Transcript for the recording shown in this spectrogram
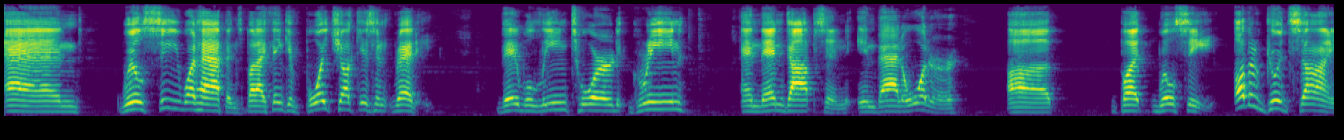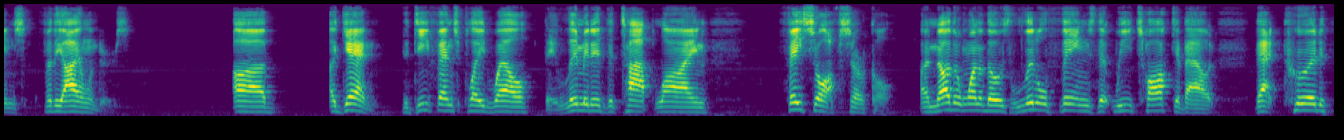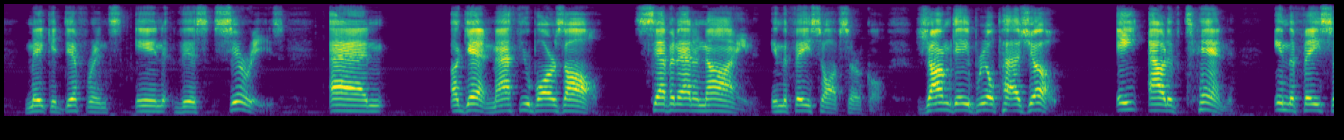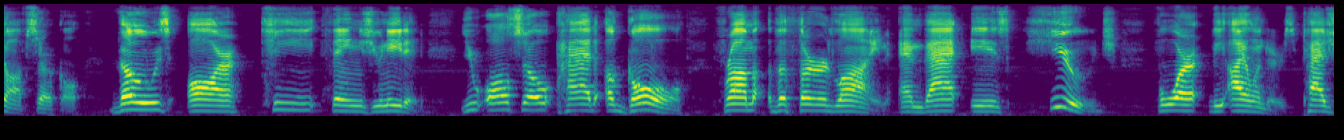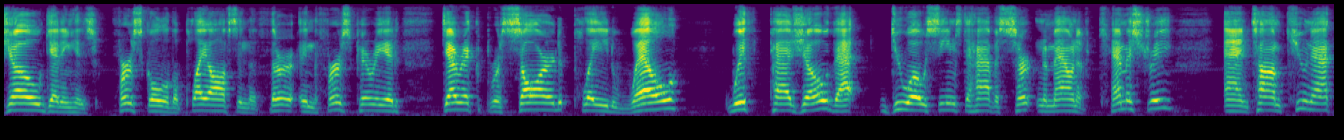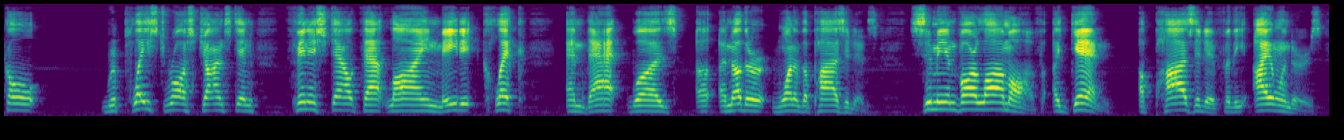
And we'll see what happens. But I think if Boychuk isn't ready, they will lean toward Green and then Dobson in that order. Uh, but we'll see. Other good signs for the Islanders. Uh, again, the defense played well. They limited the top line face-off circle. Another one of those little things that we talked about that could make a difference in this series. And again, Matthew Barzal, 7 out of 9 in the face-off circle. Jean-Gabriel Pageau, 8 out of 10 in the face-off circle. Those are key things you needed. You also had a goal from the third line, and that is huge for the Islanders. Pageau getting his first goal of the playoffs in the third in the first period. Derek Brassard played well with Pageau. That duo seems to have a certain amount of chemistry. And Tom Kuhnhackl replaced Ross Johnston, finished out that line, made it click, and that was a, another one of the positives. Simeon Varlamov, again, a positive for the Islanders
